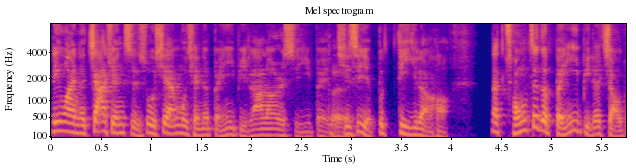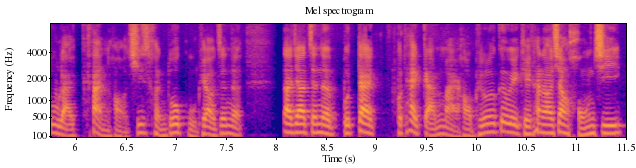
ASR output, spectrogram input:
另外呢，加权指数现在目前的本益比拉到二十一倍，其实也不低了哈。那从这个本益比的角度来看哈，其实很多股票真的大家真的不太不太敢买哈。比如说各位可以看到像宏基，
